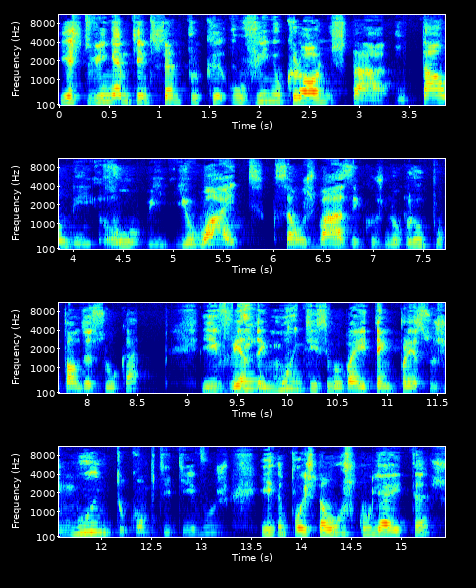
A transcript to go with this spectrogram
Este vinho é muito interessante porque o vinho Crono está o Tawny, Ruby e o White, que são os básicos, no grupo Pão de Açúcar, e vendem Sim. muitíssimo bem e têm preços muito competitivos. E depois estão os colheitas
